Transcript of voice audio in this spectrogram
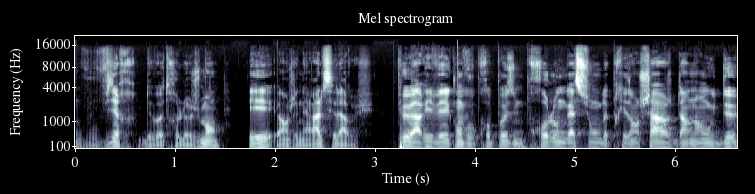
on vous vire de votre logement et en général, c'est la rue. Peut arriver qu'on vous propose une prolongation de prise en charge d'un an ou deux,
